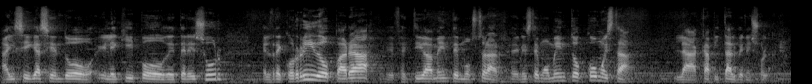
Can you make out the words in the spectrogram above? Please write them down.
Ahí sigue haciendo el equipo de Telesur el recorrido para efectivamente mostrar en este momento cómo está la capital venezolana.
